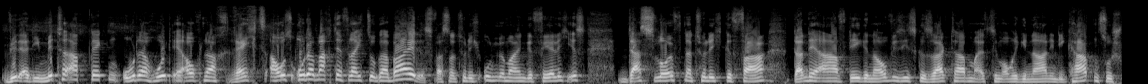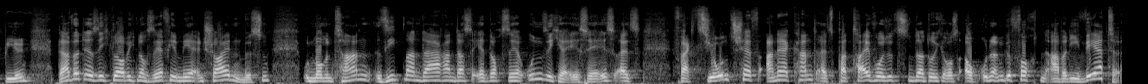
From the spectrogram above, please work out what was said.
will er die Mitte abdecken oder holt er auch nach rechts aus oder macht er vielleicht sogar beides, was natürlich ungemein gefährlich ist. Das läuft natürlich Gefahr, dann der AfD, genau wie Sie es gesagt haben, als dem Original in die Karten zu spielen. Da wird er sich, glaube ich, noch sehr viel mehr entscheiden müssen. Und momentan sieht man daran, dass er doch sehr unsicher ist. Er ist als Fraktionschef anerkannt, als Parteivorsitzender durchaus auch unangefochten, aber die Werte,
